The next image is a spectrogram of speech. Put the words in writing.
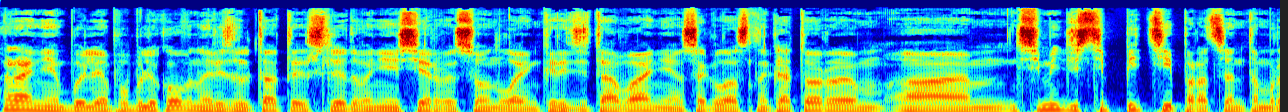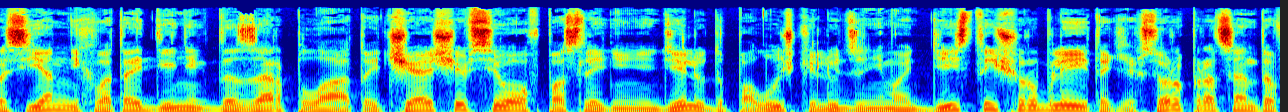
Ранее были опубликованы результаты исследования сервиса онлайн-кредитования, согласно которым э, а, 75% россиян не хватает денег до зарплаты. Чаще всего в последнюю неделю до получки люди занимают 10 тысяч рублей, таких 40%.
